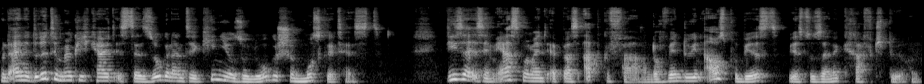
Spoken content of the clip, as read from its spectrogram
Und eine dritte Möglichkeit ist der sogenannte kinesiologische Muskeltest. Dieser ist im ersten Moment etwas abgefahren, doch wenn du ihn ausprobierst, wirst du seine Kraft spüren.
